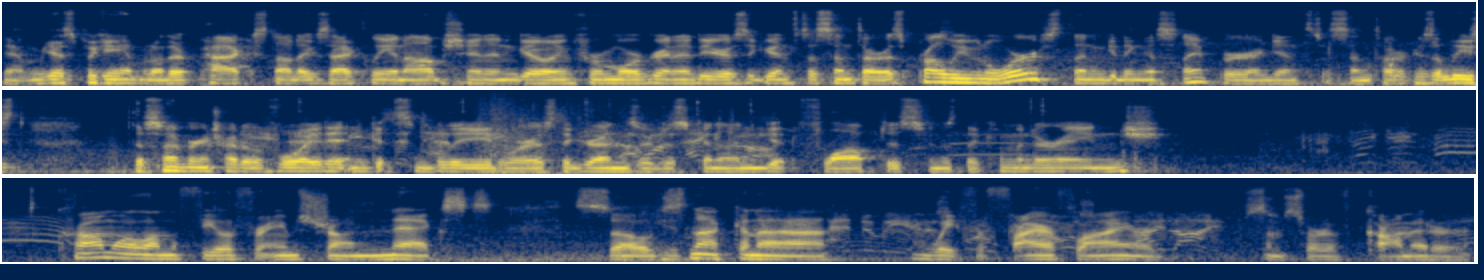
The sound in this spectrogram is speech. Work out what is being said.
Yeah, I guess picking up another pack's not exactly an option, and going for more grenadiers against a centaur is probably even worse than getting a sniper against a centaur, because at least the sniper can try to avoid it and get some bleed, whereas the grens are just gonna get flopped as soon as they come into range. Cromwell on the field for Aimstrong next, so he's not gonna wait for Firefly or some sort of Comet or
